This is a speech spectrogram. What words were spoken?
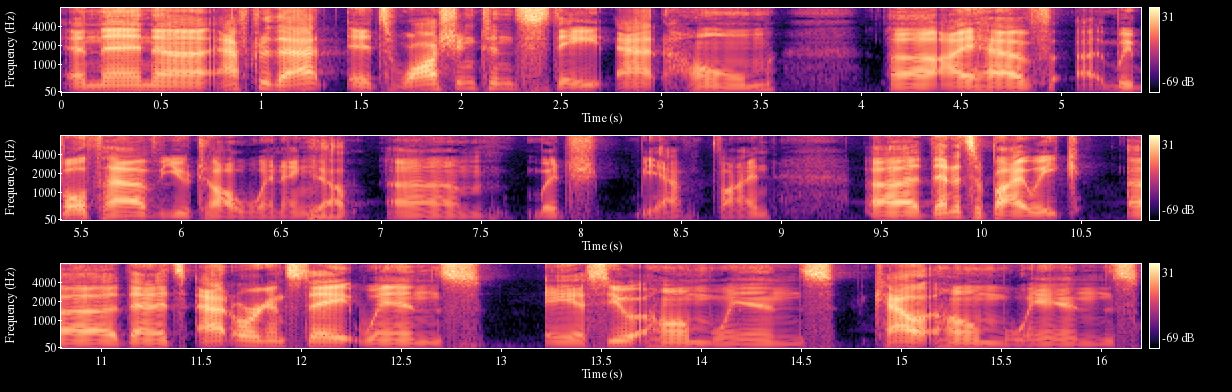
and then uh, after that, it's Washington State at home. Uh, I have uh, we both have Utah winning. Yep. Um, which yeah, fine. Uh, then it's a bye week. Uh, then it's at Oregon State wins. ASU at home wins. Cal at home wins.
